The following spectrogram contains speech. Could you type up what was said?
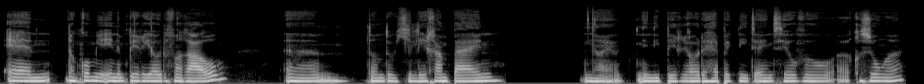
En dan kom je in een periode van rouw. Ehm, dan doet je lichaam pijn. Nou in die periode heb ik niet eens heel veel eh, gezongen.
